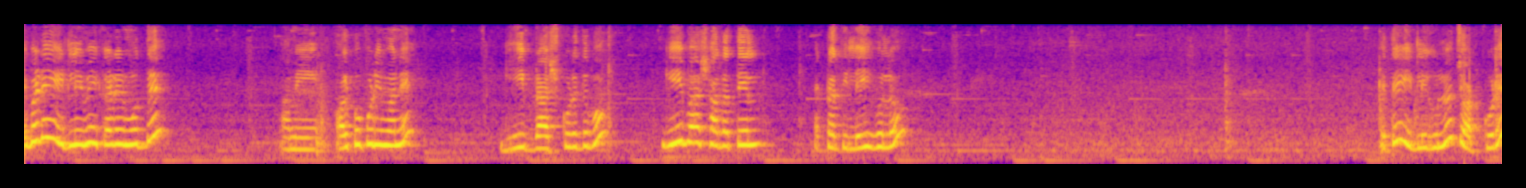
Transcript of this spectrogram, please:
এবারে ইডলি মেকারের মধ্যে আমি অল্প পরিমাণে ঘি ব্রাশ করে দেব। ঘি বা সাদা তেল একটা দিলেই হলো। এতে ইডলিগুলো চট করে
